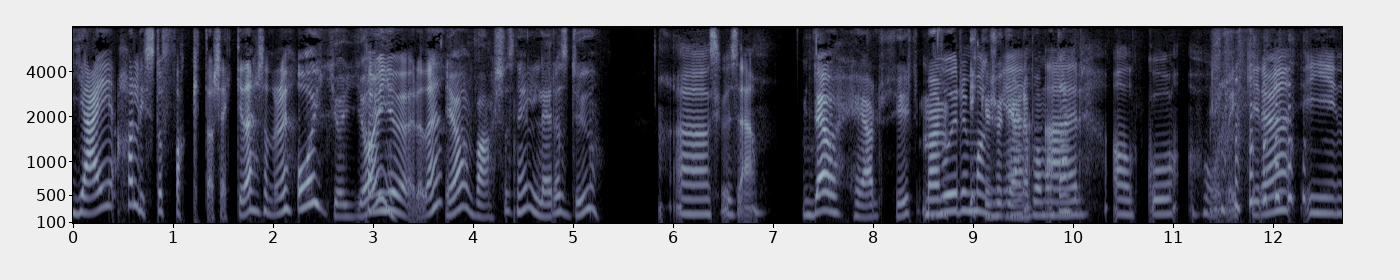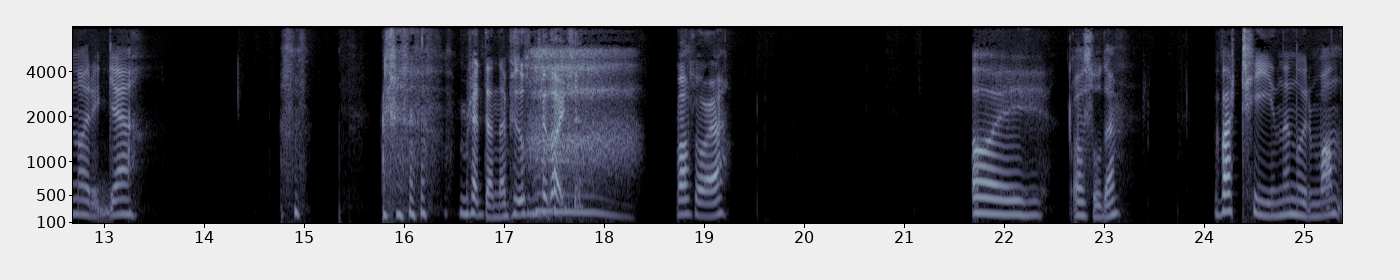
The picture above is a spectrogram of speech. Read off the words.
Jeg har lyst til å faktasjekke det, skjønner du? Oi, oi, Kan vi gjøre det? Ja, vær så snill. Let us do. Uh, skal vi se. Det er jo helt sykt, men Hvor ikke mange sjokkerende, på en måte. er alkoholikere i Norge? Ble den episoden i dag? Hva står det? Oi. Hva sto det? Hver tiende nordmann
